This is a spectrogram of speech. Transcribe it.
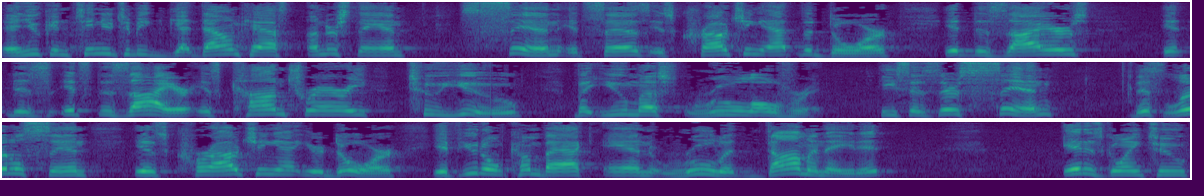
and you continue to be downcast, understand sin, it says, is crouching at the door. It desires, it des- its desire is contrary to you, but you must rule over it. He says, There's sin, this little sin is crouching at your door. If you don't come back and rule it, dominate it, it is going to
